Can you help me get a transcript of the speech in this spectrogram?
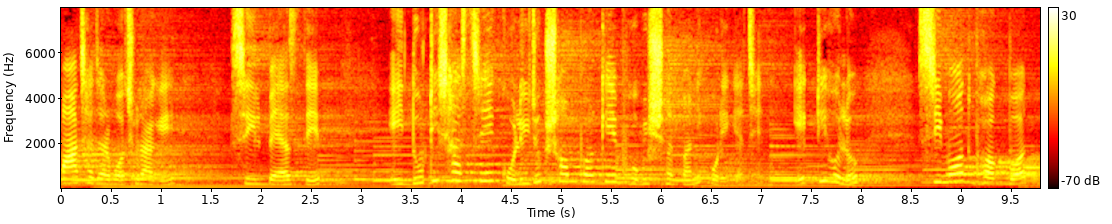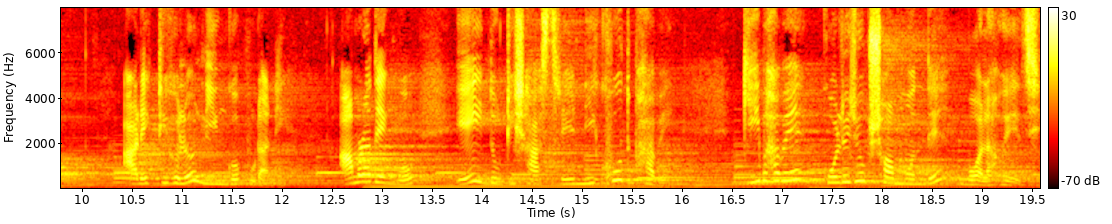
পাঁচ হাজার বছর আগে শ্রী ব্যাসদেব এই দুটি শাস্ত্রে কলিযুগ সম্পর্কে ভবিষ্যৎবাণী করে গেছেন। একটি হলো শ্রীমদ্ ভগবত, আরেকটি হলো লিঙ্গ পুরাণে। আমরা দেখব এই দুটি শাস্ত্রে নিখুঁতভাবে কীভাবে কলিযুগ সম্বন্ধে বলা হয়েছে।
